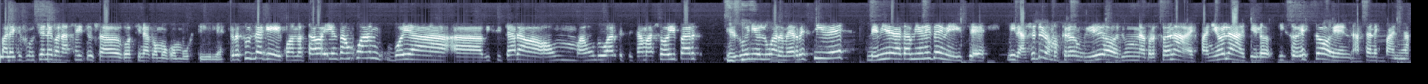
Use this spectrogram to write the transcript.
para que funcione con aceite usado de cocina como combustible. Resulta que cuando estaba ahí en San Juan voy a, visitar a un, a un lugar que se llama Joy Park, el dueño del lugar me recibe, me mira la camioneta y me dice, mira, yo te voy a mostrar un video de una persona española que lo hizo esto en allá en España.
